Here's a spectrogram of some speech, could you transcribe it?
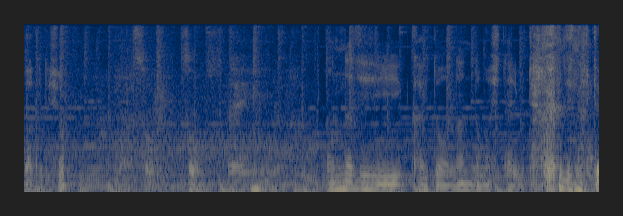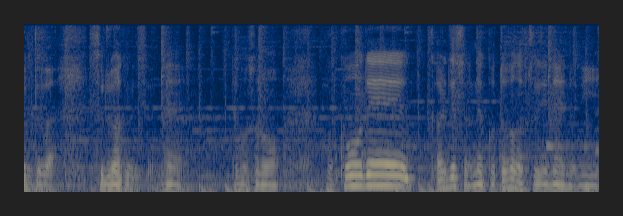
わけでしょ？まあそうそうですね。同じ回答を何度もしたいみたいな感じになったりとかするわけですよねでもその向こうであれですよね言葉が通じないのに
